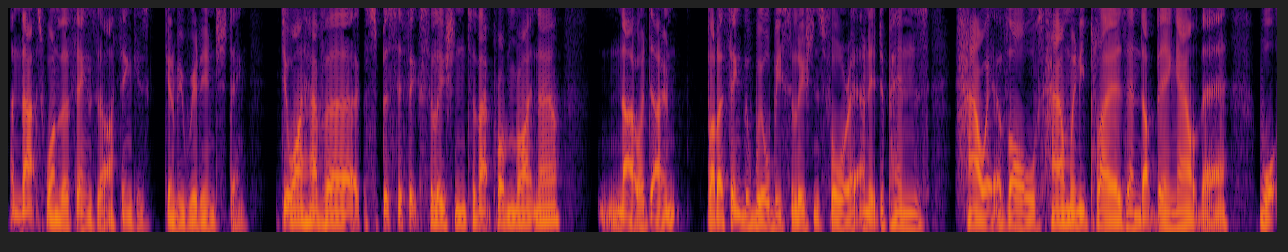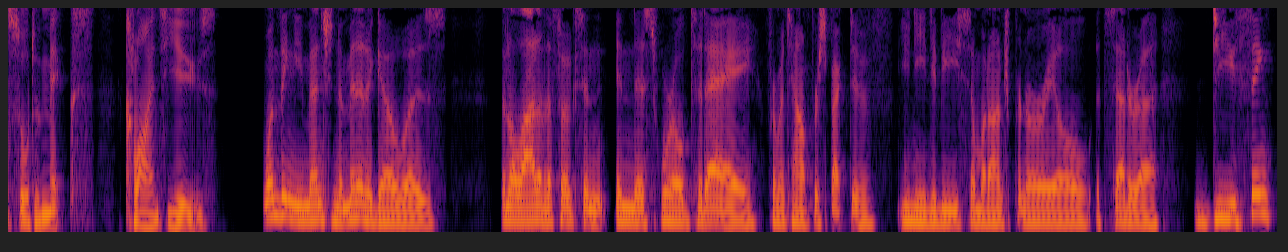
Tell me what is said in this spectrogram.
And that's one of the things that I think is going to be really interesting. Do I have a specific solution to that problem right now? No, I don't. But I think there will be solutions for it. And it depends how it evolves, how many players end up being out there, what sort of mix clients use. One thing you mentioned a minute ago was that a lot of the folks in, in this world today, from a talent perspective, you need to be somewhat entrepreneurial, et cetera. Do you think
